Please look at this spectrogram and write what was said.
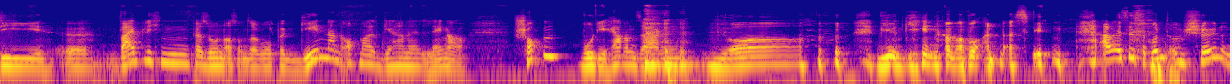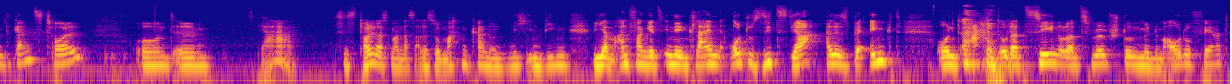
die äh, weiblichen Personen aus unserer Gruppe gehen dann auch mal gerne länger shoppen, wo die Herren sagen, ja, wir gehen da mal woanders hin. Aber es ist rundum schön und ganz toll. Und ähm, ja, Es ist toll, dass man das alles so machen kann und nicht in Biegen, wie am Anfang jetzt in den kleinen Autos sitzt, ja, alles beengt und acht oder zehn oder zwölf Stunden mit dem Auto fährt,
